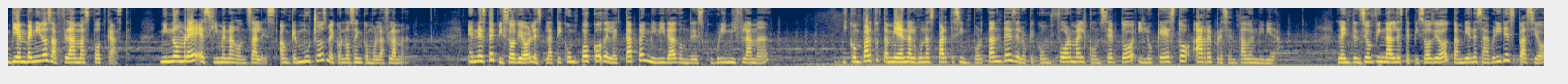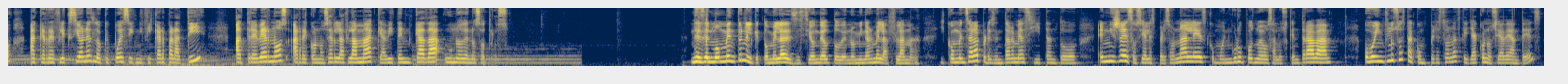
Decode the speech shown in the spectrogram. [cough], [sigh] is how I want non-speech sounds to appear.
Bienvenidos a Flamas Podcast. Mi nombre es Jimena González, aunque muchos me conocen como La Flama. En este episodio les platico un poco de la etapa en mi vida donde descubrí mi flama y comparto también algunas partes importantes de lo que conforma el concepto y lo que esto ha representado en mi vida. La intención final de este episodio también es abrir espacio a que reflexiones lo que puede significar para ti atrevernos a reconocer la flama que habita en cada uno de nosotros. Desde el momento en el que tomé la decisión de autodenominarme la flama y comenzar a presentarme así tanto en mis redes sociales personales como en grupos nuevos a los que entraba, o incluso hasta con personas que ya conocía de antes,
